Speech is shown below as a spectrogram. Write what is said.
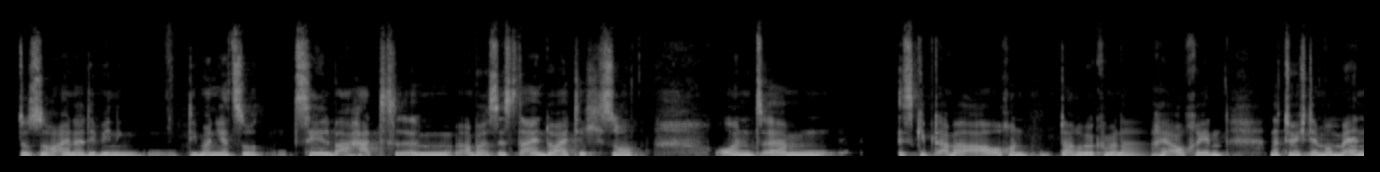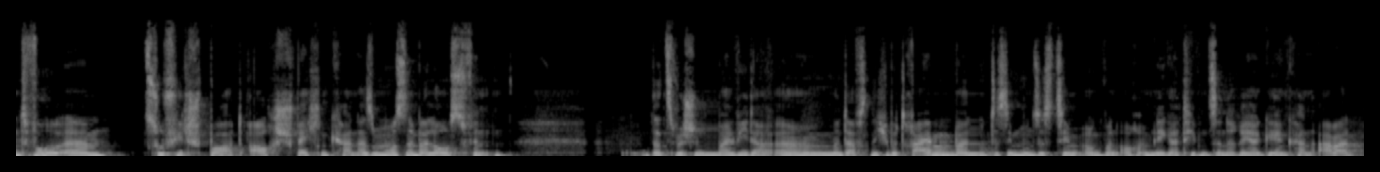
das ist auch einer der wenigen, die man jetzt so zählbar hat. Ähm, aber es ist eindeutig so. Und ähm, es gibt aber auch, und darüber können wir nachher auch reden, natürlich den Moment, wo ähm, zu viel Sport auch schwächen kann. Also man muss eine Balance finden. dazwischen mal wieder. Ähm, man darf es nicht übertreiben, weil das Immunsystem irgendwann auch im negativen Sinne reagieren kann. Aber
